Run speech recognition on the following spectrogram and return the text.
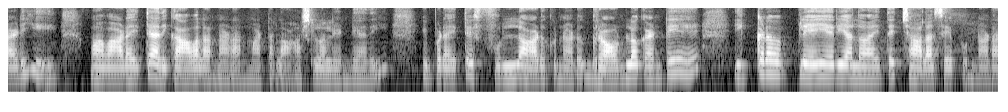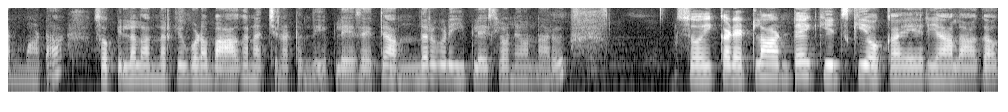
ఆడి మా వాడైతే అది కావాలన్నాడు అనమాట లాస్ట్లో లేండి అది. ఇప్పుడైతే ఫుల్ ఆడుకున్నాడు. గ్రౌండ్లో కంటే ఇక్కడ ప్లే ఏరియాలో అయితే చాలాసేపు ఉన్నాడు అనమాట సో పిల్లలందరికీ కూడా బాగా నచ్చినట్టుంది ఈ ప్లేస్ అయితే. అందరూ కూడా ఈ ప్లేస్లోనే ఉన్నారు. సో ఇక్కడ ఎట్లా అంటే కిడ్స్కి ఒక ఏరియా లాగా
